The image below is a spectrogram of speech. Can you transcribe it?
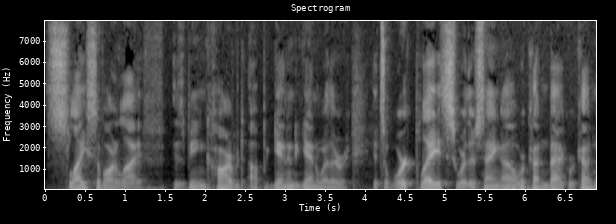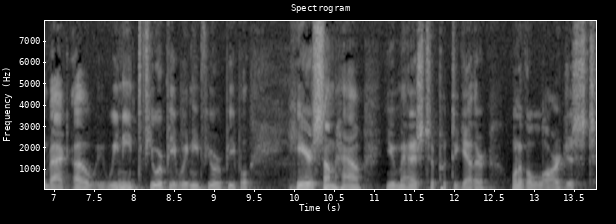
slice of our life is being carved up again and again, whether it's a workplace where they're saying, oh, we're cutting back, we're cutting back, oh, we need fewer people, we need fewer people. Here, somehow, you managed to put together one of the largest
